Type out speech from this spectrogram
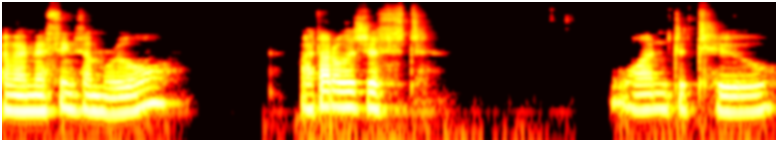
Am I missing some rule? I thought it was just one to two.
